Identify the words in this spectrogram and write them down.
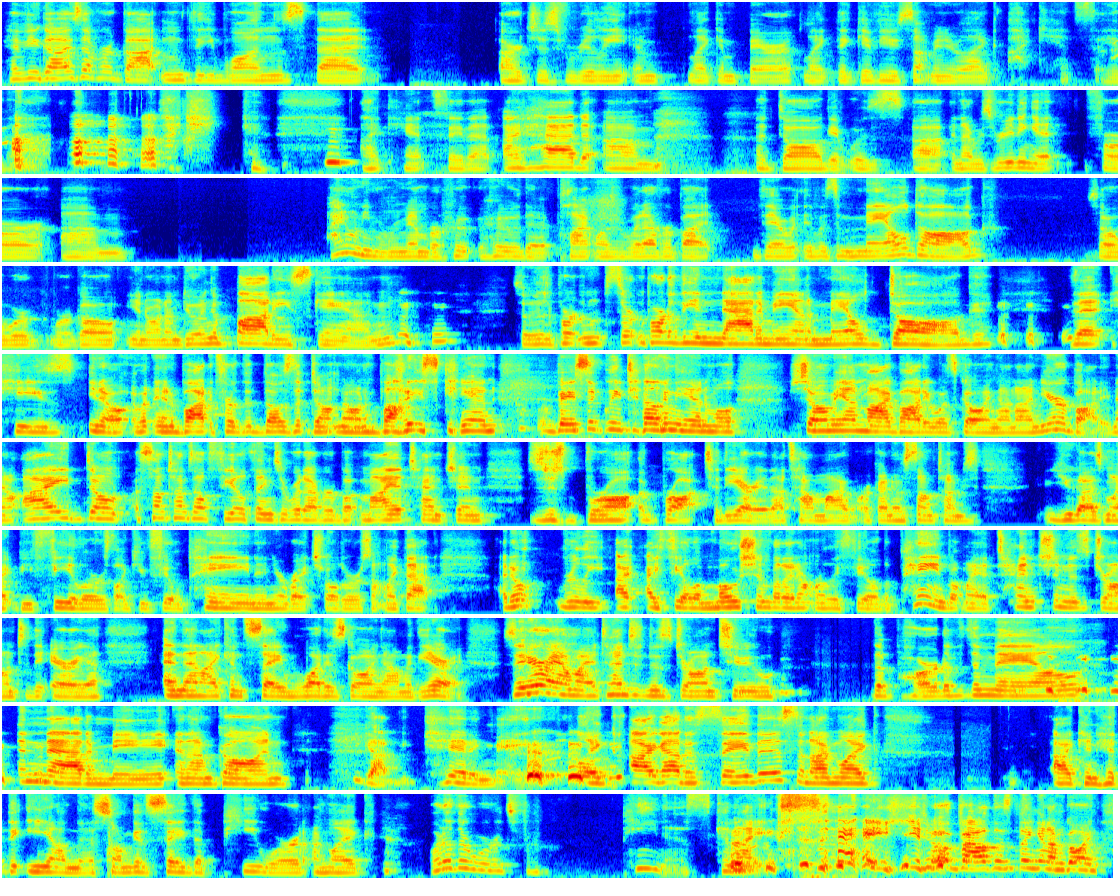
Have you guys ever gotten the ones that are just really em- like embarrassed? Like they give you something and you're like, I can't say that. I can't, I can't say that. I had um, a dog. It was, uh, and I was reading it for, um, I don't even remember who, who the client was or whatever, but there it was a male dog. So we're we're going, you know, and I'm doing a body scan. So there's a certain certain part of the anatomy on a male dog that he's, you know, in a body for the, those that don't know, in a body scan, we're basically telling the animal, show me on my body what's going on on your body. Now I don't. Sometimes I'll feel things or whatever, but my attention is just brought brought to the area. That's how my work. I know sometimes you guys might be feelers, like you feel pain in your right shoulder or something like that. I don't really, I, I feel emotion, but I don't really feel the pain, but my attention is drawn to the area. And then I can say what is going on with the area. So here I am, my attention is drawn to the part of the male anatomy. And I'm going, you gotta be kidding me. Like, I gotta say this. And I'm like, I can hit the E on this. So I'm gonna say the P word. I'm like, what other words for penis can I say, you know, about this thing? And I'm going,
